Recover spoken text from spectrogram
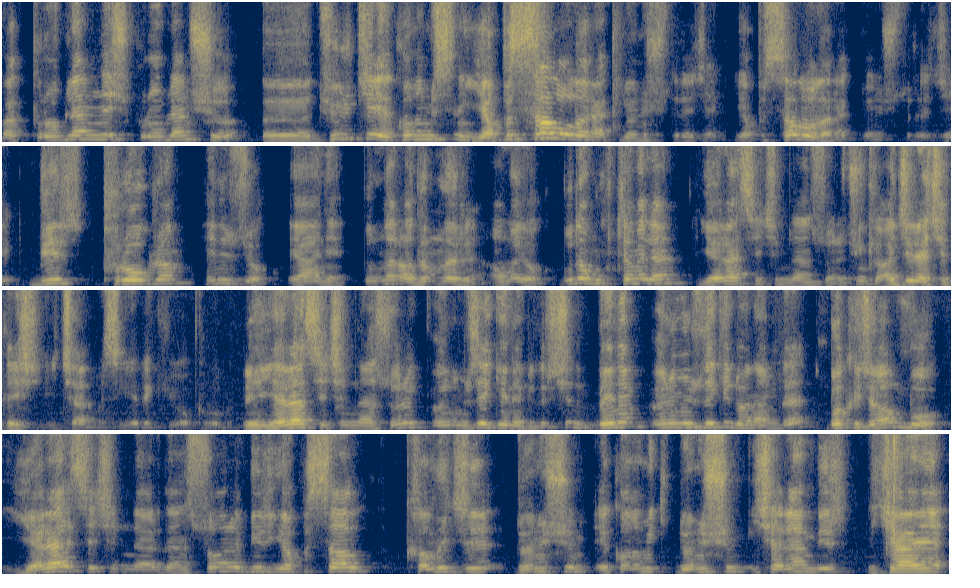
Bak problem ne? Şu problem şu. e, Türkiye ekonomisini yapısal olarak dönüştürecek, yapısal olarak dönüştürecek bir program henüz yok. Yani bunlar adımları ama yok. Bu da muhtemelen yerel seçimden sonra. Çünkü acı reçete iç- içermesi gerekiyor o program. Ve yerel seçimden sonra önümüze gelebilir. Şimdi benim önümüzdeki dönemde bakacağım bu. Yerel seçimlerden sonra bir yapısal kalıcı dönüşüm, ekonomik dönüşüm içeren bir hikaye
